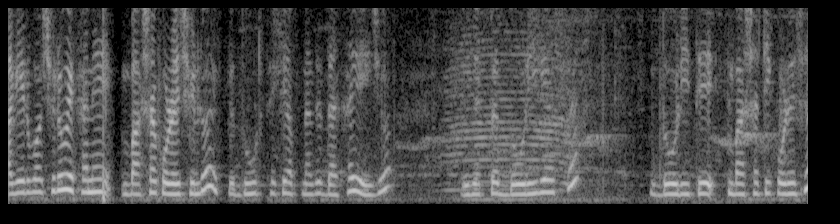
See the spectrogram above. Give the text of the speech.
আগের বছরেও এখানে বাসা করেছিল একটু দূর থেকে আপনাদের দেখাই এই যে এই যে একটা দড়ি গেছে দড়িতে বাসাটি করেছে।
